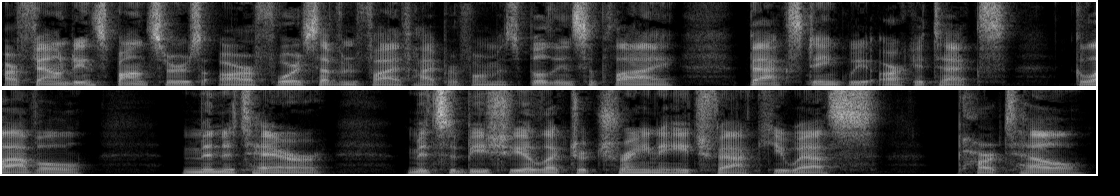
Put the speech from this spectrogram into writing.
Our founding sponsors are 475 High Performance Building Supply, Baxt Ingui Architects, Glavel, Minotair, Mitsubishi Electric Trane HVAC US, Partel,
